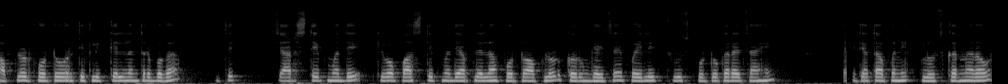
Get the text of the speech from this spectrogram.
अपलोड फोटोवरती क्लिक केल्यानंतर बघा इथे चार स्टेपमध्ये किंवा पाच स्टेपमध्ये आपल्याला फोटो अपलोड करून घ्यायचा आहे. पहिले चूज फोटो करायचा आहे. इथे आता आपण एक क्लोज करणार आहोत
